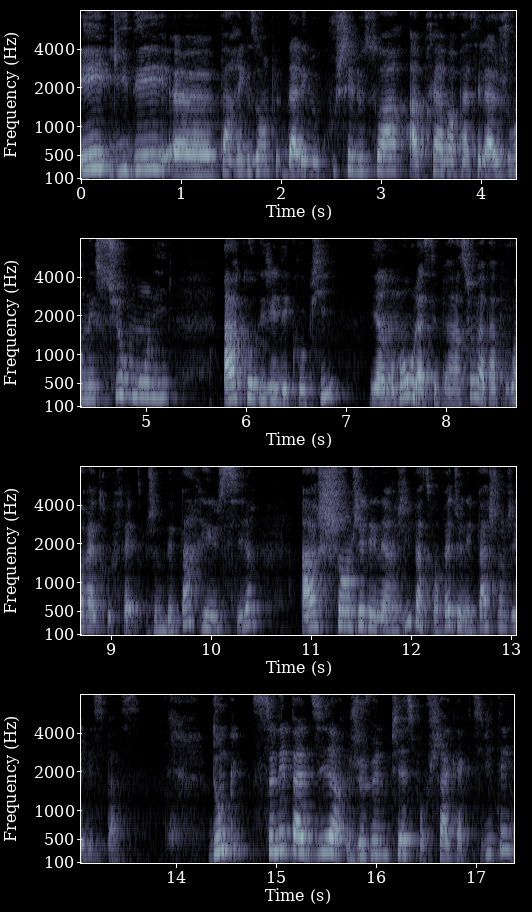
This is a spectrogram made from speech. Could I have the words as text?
Et l'idée, euh, par exemple, d'aller me coucher le soir après avoir passé la journée sur mon lit à corriger des copies, il y a un moment où la séparation ne va pas pouvoir être faite. Je ne vais pas réussir à changer d'énergie parce qu'en fait, je n'ai pas changé d'espace. Donc, ce n'est pas dire je veux une pièce pour chaque activité,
